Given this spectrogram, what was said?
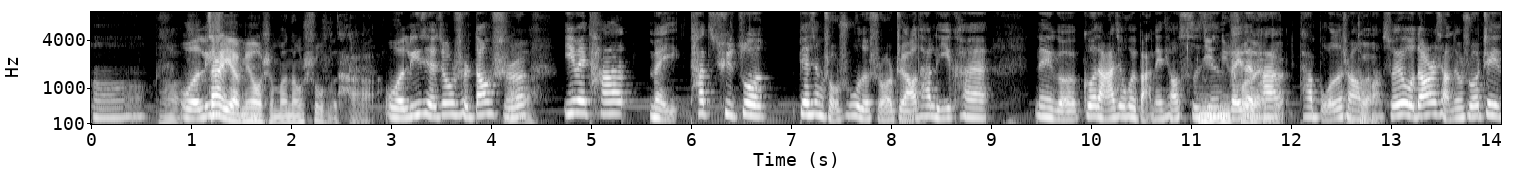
哦，嗯，我理再也没有什么能束缚他了。我理解就是当时啊，因为他每他去做变性手术的时候，只要他离开。那个戈达就会把那条丝巾围在他他脖子上嘛，所以我当时想就说这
